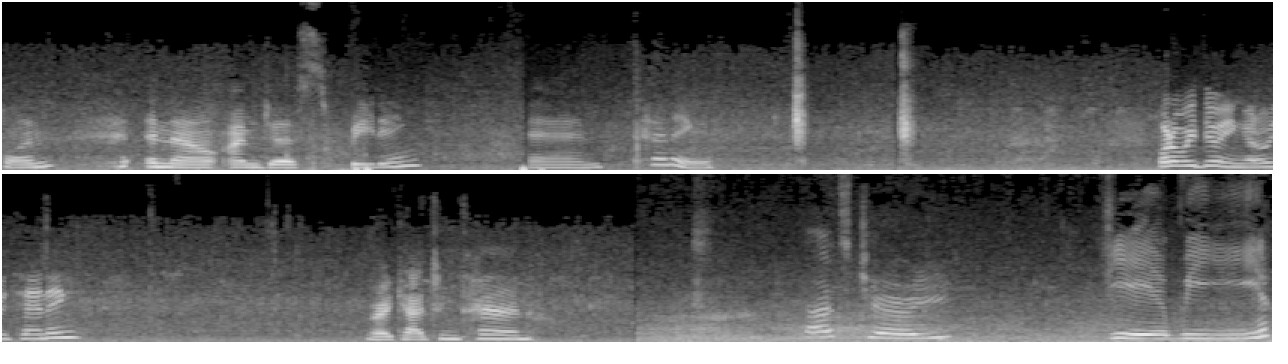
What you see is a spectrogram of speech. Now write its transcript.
fun and now I'm just reading and tanning. What are we doing? Are we tanning? We're catching 10. That's Cherry. Jerry.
